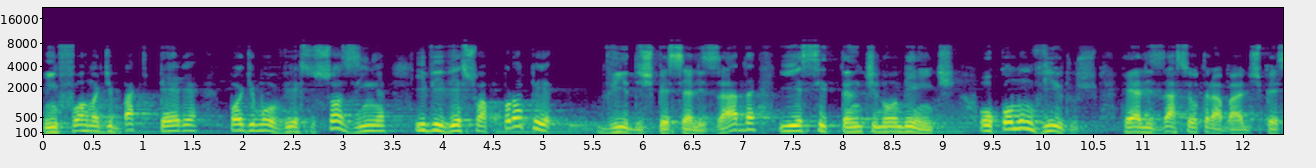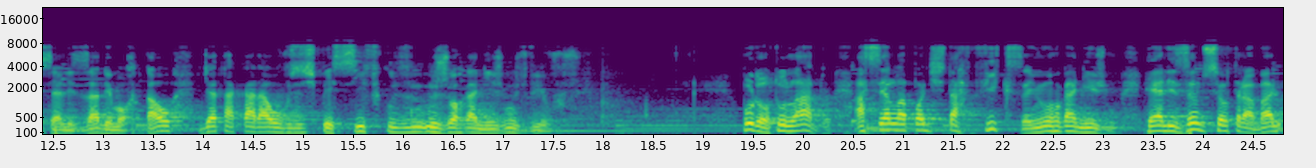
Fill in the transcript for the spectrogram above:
em forma de bactéria, pode mover-se sozinha e viver sua própria vida especializada e excitante no ambiente, ou como um vírus, realizar seu trabalho especializado e mortal de atacar alvos específicos nos organismos vivos. Por outro lado, a célula pode estar fixa em um organismo, realizando seu trabalho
